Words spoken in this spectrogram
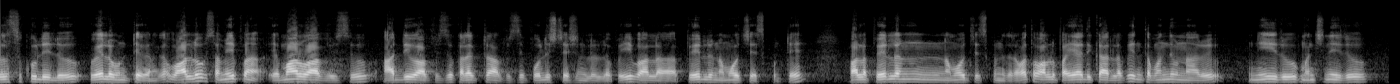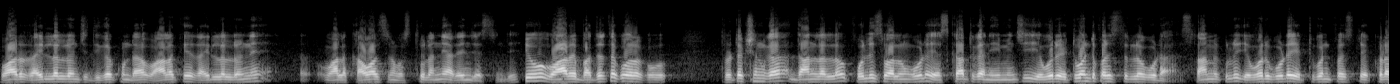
వలస కూలీలు ఒకవేళ ఉంటే కనుక వాళ్ళు సమీప MRO office RDO office collector office police స్టేషన్లలో పోయి వాళ్ళ పేర్లు నమోదు చేసుకుంటే వాళ్ళ పేర్లను నమోదు చేసుకున్న తర్వాత వాళ్ళు పై అధికారులకు ఇంతమంది ఉన్నారు నీరు మంచినీరు వారు రైళ్ళలోంచి దిగకుండా వాళ్ళకే రైళ్ళలోనే వాళ్ళకి కావాల్సిన వస్తువులన్నీ అరేంజ్ చేస్తుంది. వారి భద్రత కొరకు ప్రొటెక్షన్గా దానిలలో పోలీస్ వాళ్ళని కూడా ఎస్కార్ట్గా నియమించి ఎవరు ఎటువంటి పరిస్థితుల్లో కూడా శ్రామికులు ఎవరు కూడా ఎటువంటి పరిస్థితులు ఎక్కడ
